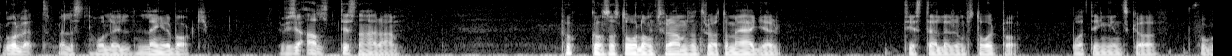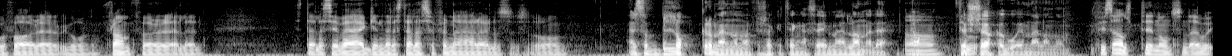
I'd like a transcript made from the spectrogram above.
golvet eller håll dig längre bak. Det finns ju alltid såna här eh, puckon som står långt fram som tror att de äger det ställe de står på. Och att ingen ska få gå före, gå framför eller ställa sig i vägen eller ställa sig för nära eller så. så. Eller så blockar de en när man försöker tränga sig emellan eller ja, Ja, det, försöka gå emellan dem. det finns alltid någon sån där. Det var-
